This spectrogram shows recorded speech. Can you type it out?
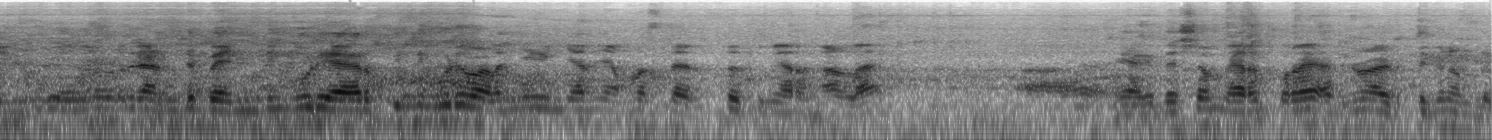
എനിക്ക് തോന്നുന്നു ഇവിടുന്ന് രണ്ട് ബെൻഡും കൂടി എയർപിന്നും കൂടി വളഞ്ഞു കഴിഞ്ഞാൽ നമ്മളെ സ്ഥലത്ത് എത്തുന്ന ഇറങ്ങാനുള്ള. ഏകദേശം ഏകദേശം ഏറെക്കുറെ അതിനോട് അടുത്തേക്കുന്നുണ്ട്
